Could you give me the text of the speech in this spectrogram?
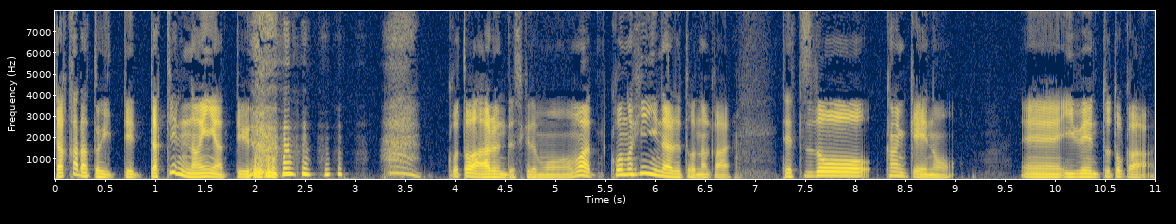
だからといって、だけなんやっていう ことはあるんですけども、まあ、この日になると、なんか、鉄道関係の、えーイベントとか、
